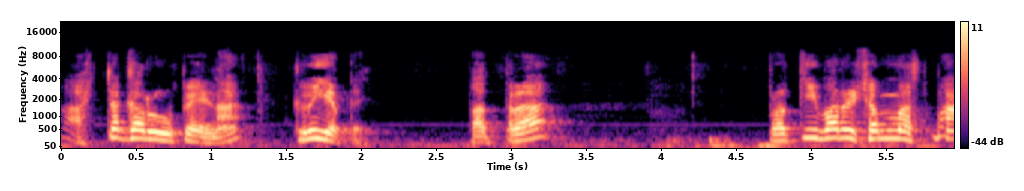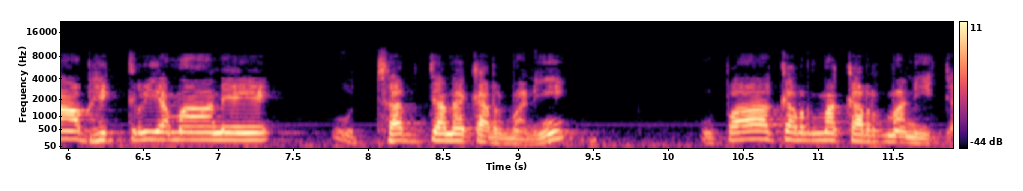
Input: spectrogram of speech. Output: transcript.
अष्टकरूपेण क्रियते। तत्र प्रतिवर्षम् अस्माभिः क्रियमाणे उत्सर्जनकर्मणि, उपाकर्मकर्मणि च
